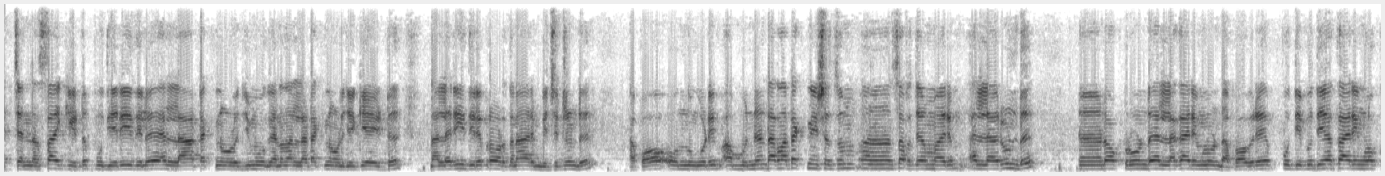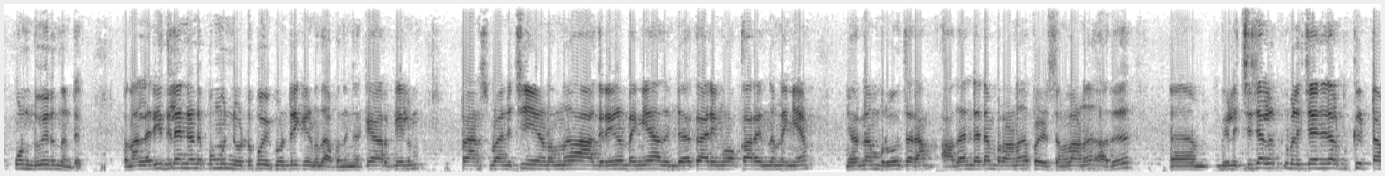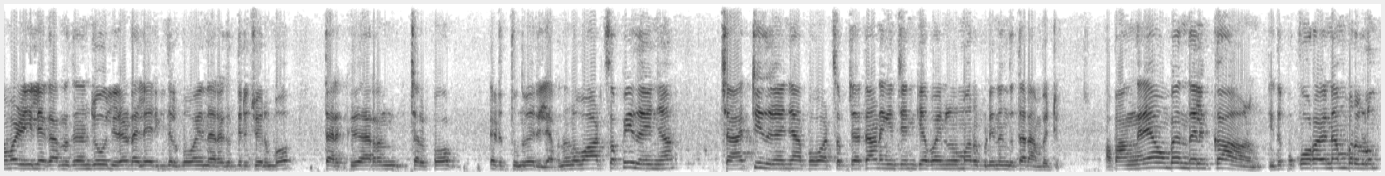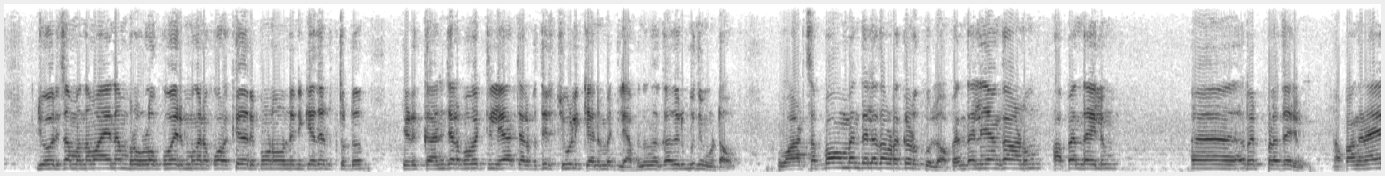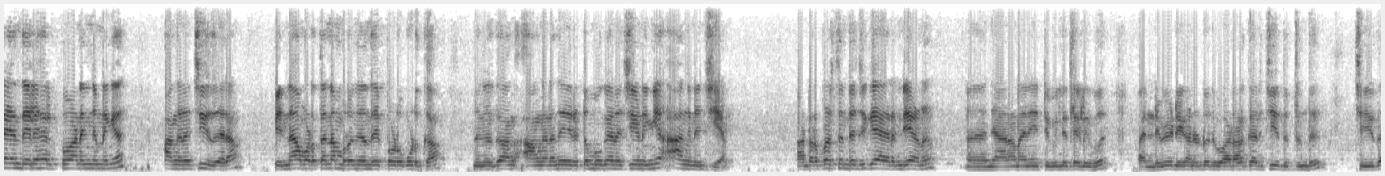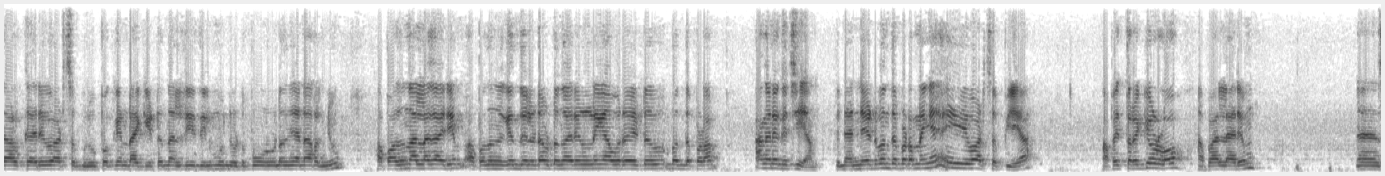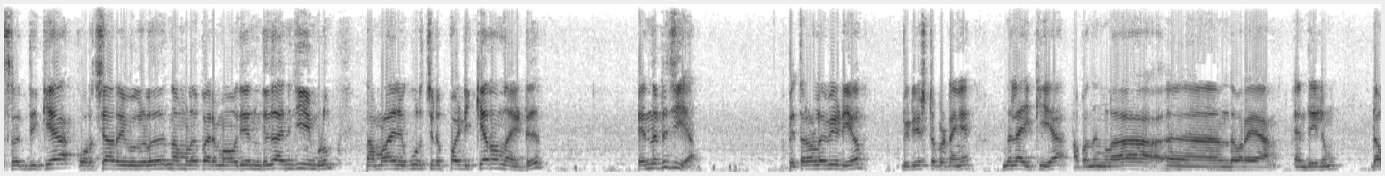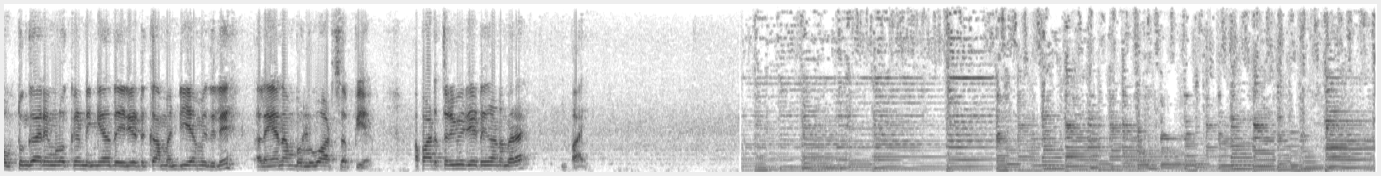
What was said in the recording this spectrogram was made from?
എച്ച് എൻ എസ് ആക്കിയിട്ട് പുതിയ രീതിയിൽ എല്ലാ ടെക്നോളജി മുഖേന നല്ല ടെക്നോളജി ഒക്കെ ആയിട്ട് നല്ല രീതിയിൽ പ്രവർത്തനം ആരംഭിച്ചിട്ടുണ്ട്. അപ്പോൾ ഒന്നും കൂടി മുന്നേ ഉണ്ടായിരുന്ന ടെക്നീഷ്യൻസും സർജന്മാരും എല്ലാവരും ഉണ്ട്. ഡോക്ടറും ഉണ്ട് എല്ലാ കാര്യങ്ങളും ഉണ്ട്. അപ്പോൾ അവർ പുതിയ പുതിയ കാര്യങ്ങളൊക്കെ കൊണ്ടുവരുന്നുണ്ട്. അപ്പൊ നല്ല രീതിയിൽ തന്നെയാണ് ഇപ്പൊ മുന്നോട്ട് പോയിക്കൊണ്ടിരിക്കുന്നത് അപ്പൊ നിങ്ങൾക്ക് ആർക്കെങ്കിലും ട്രാൻസ്പ്ലാന്റ് ചെയ്യണമെന്ന് ആഗ്രഹം ഉണ്ടെങ്കിൽ അതിന്റെ കാര്യങ്ങളൊക്കെ അറിയുന്നുണ്ടെങ്കിൽ ഞാൻ നമ്പർ തരാം. അത് ആണ് പേഴ്സണൽ ആണ്. അത് വിളിച്ച് ചില വിളിച്ചു കഴിഞ്ഞാൽ ചിലപ്പോൾ കിട്ടാൻ വഴിയില്ല. കാരണം ഞാൻ ജോലിയുടെ ഇടയിലായിരിക്കും. ചിലപ്പോൾ വൈകുന്നേരമൊക്കെ തിരിച്ചു വരുമ്പോൾ തിരക്ക് കാരണം ചിലപ്പോൾ എടുത്തുനിന്ന് വരില്ല. അപ്പൊ നിങ്ങൾ വാട്സപ്പ് ചെയ്ത് കഴിഞ്ഞാൽ ചാറ്റ് ചെയ്ത് കഴിഞ്ഞാൽ അപ്പോൾ വാട്സപ്പ് ചാറ്റ് ആണെങ്കിൽ എനിക്ക് അപ്പോൾ അതിനുള്ള മറുപടി നിങ്ങൾക്ക് തരാൻ പറ്റും. അപ്പൊ അങ്ങനെ ആവുമ്പോൾ എന്തായാലും കാണും. ഇതിപ്പോ കുറെ നമ്പറുകളും ജോലി സംബന്ധമായ നമ്പറുകളും ഒക്കെ വരുമ്പോൾ അങ്ങനെ കുറെ കയറി പോണതുകൊണ്ട് അത് എടുത്തിട്ട് എടുക്കാനും ചിലപ്പോൾ പറ്റില്ല ചിലപ്പോൾ തിരിച്ചു വിളിക്കാനും പറ്റില്ല. അപ്പൊ നിങ്ങൾക്ക് അതൊരു ബുദ്ധിമുട്ടാവും. വാട്സപ്പ് ആവുമ്പോൾ എന്തായാലും അത് അവിടെ കിടക്കുമല്ലോ. അപ്പൊ എന്തായാലും ഞാൻ കാണും. അപ്പൊ എന്തായാലും റിപ്ലൈ തരും. അപ്പൊ അങ്ങനെ എന്തെങ്കിലും ഹെൽപ്പ് വേണമെന്നുണ്ടെങ്കിൽ അങ്ങനെ ചെയ്തു തരാം. പിന്നെ അവിടുത്തെ നമ്പർ ഞാൻ ഇപ്പോൾ കൊടുക്കാം. നിങ്ങൾക്ക് അങ്ങനെ നേരിട്ട് മുഖേന ചെയ്യണമെങ്കിൽ അങ്ങനെ ചെയ്യാം. ഹൺഡ്രഡ് പെർസെന്റേജ് ഗ്യാരണ്ടിയാണ് ഞാനാണ് അതിന് ഏറ്റവും വലിയ തെളിവ്. എന്റെ വീഡിയോ കണ്ടിട്ട് ഒരുപാട് ആൾക്കാർ ചെയ്തിട്ടുണ്ട്. ചെയ്ത ആൾക്കാർ വാട്സപ്പ് ഗ്രൂപ്പൊക്കെ ഉണ്ടാക്കിയിട്ട് നല്ല രീതിയിൽ മുന്നോട്ട് പോകണമെന്ന് ഞാൻ അറിഞ്ഞു. അപ്പോൾ അത് നല്ല കാര്യം. അപ്പോൾ നിങ്ങൾക്ക് എന്തെങ്കിലും ഡൗട്ടും കാര്യങ്ങളുണ്ടെങ്കിൽ അവരായിട്ട് ബന്ധപ്പെടാം. അങ്ങനെയൊക്കെ ചെയ്യാം. പിന്നെ എന്നെയായിട്ട് ബന്ധപ്പെടണമെങ്കിൽ ഈ വാട്സപ്പ് ചെയ്യാം. അപ്പോൾ ഇത്രയൊക്കെ ഉള്ളൂ. അപ്പോൾ എല്ലാവരും ശ്രദ്ധിക്കുക. കുറച്ച് അറിവുകൾ നമ്മൾ പരമാവധി എന്ത് കാര്യം ചെയ്യുമ്പോഴും നമ്മൾ അതിനെ കുറിച്ചിട്ട് പഠിക്കുക നന്നായിട്ട്. എന്നിട്ട് ചെയ്യാം. അപ്പോൾ ഇത്രയുള്ള വീഡിയോ. വീഡിയോ ഇഷ്ടപ്പെട്ടെങ്കിൽ ഒന്ന് ലൈക്ക് ചെയ്യുക. അപ്പം നിങ്ങൾ എന്താ പറയുക എന്തെങ്കിലും ഡൗട്ടും കാര്യങ്ങളൊക്കെ ഉണ്ടെങ്കിൽ ധൈര്യമായിട്ട് കമന്റ് ചെയ്യാം ഇതിൽ അല്ലെങ്കിൽ നമ്പറിൽ വാട്സപ്പ് ചെയ്യാം. അപ്പോൾ അടുത്തൊരു വീഡിയോ ആയിട്ട് കാണുമ്പോൾ ബൈ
